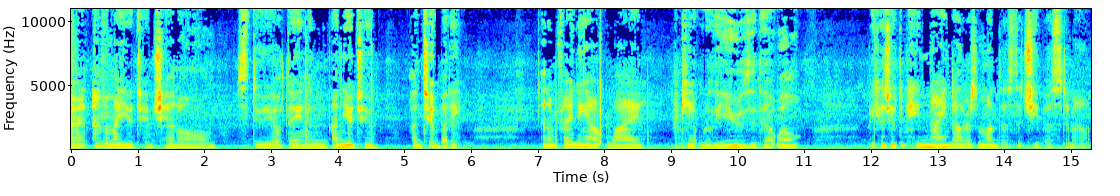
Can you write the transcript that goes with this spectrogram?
Alright, I'm on my YouTube channel, studio thing, and on YouTube, on TubeBuddy. And I'm finding out why I can't really use it that well because you have to pay $9 a month is the cheapest amount,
